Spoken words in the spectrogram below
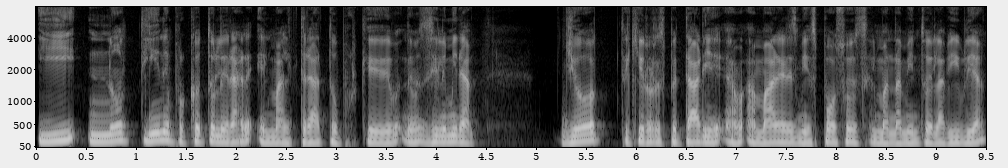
y no tiene por qué tolerar el maltrato, porque debemos decirle, mira, yo te quiero respetar y amar, eres mi esposo, es el mandamiento de la Biblia,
